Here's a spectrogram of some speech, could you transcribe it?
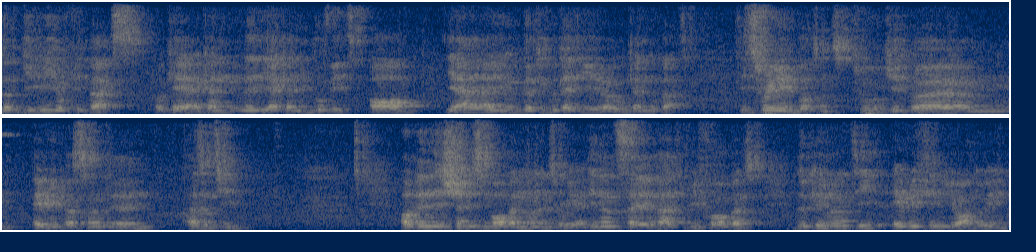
give me your feedbacks. Okay, I can maybe I can improve it. Or yeah, yeah, you got a good idea. we can do that? It's really important to keep um, every person uh, as a team. Organization is more than monetary. I didn't say that before, but documented everything you are doing.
